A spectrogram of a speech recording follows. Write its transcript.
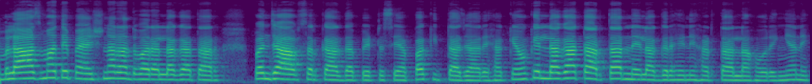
ਮੁਲਾਜ਼ਮਾਂ ਤੇ ਪੈਨਸ਼ਨਰਾਂ ਦੁਆਰਾ ਲਗਾਤਾਰ ਪੰਜਾਬ ਸਰਕਾਰ ਦਾ ਪਿੱਟ ਸਿਆਪਾ ਕੀਤਾ ਜਾ ਰਿਹਾ, ਕਿਉਂਕਿ ਲਗਾਤਾਰ ਧਰਨੇ ਲੱਗ ਰਹੇ ਨੇ, ਹੜਤਾਲਾਂ ਹੋ ਰਹੀਆਂ ਨੇ।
